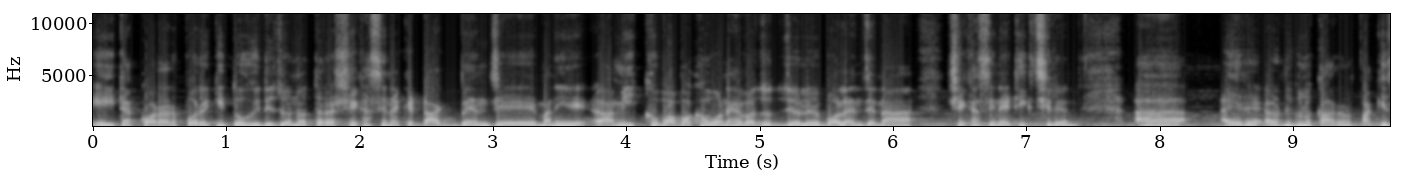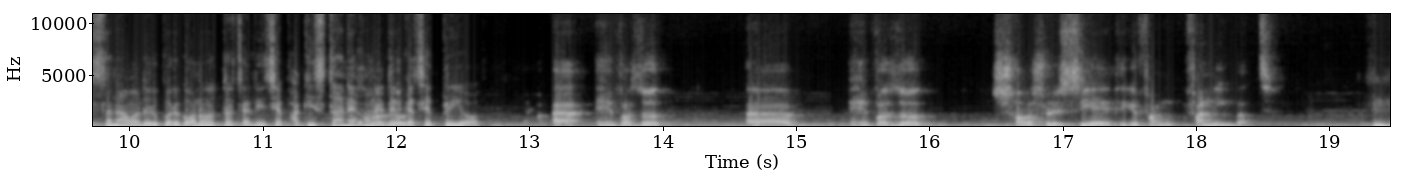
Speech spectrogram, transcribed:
এইটা করার পরে কি তহিদের জন্য তারা শেখ হাসিনাকে ডাকবেন যে মানে আমি খুব অবাক হব না হেফাজত জলিল বলেন যে না শেখ হাসিনা ঠিক ছিলেন। আহ, এর অনেকগুলো কারণ। পাকিস্তান আমাদের উপরে গণহত্যা চালিয়েছে। পাকিস্তান এখন এদের কাছে প্রিয়। হেফাজত হেফাজত সরাসরি সিআই থেকে ফান্ডিং পাচ্ছে। হুম।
